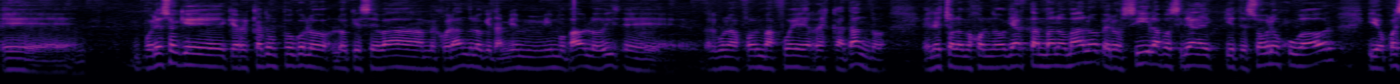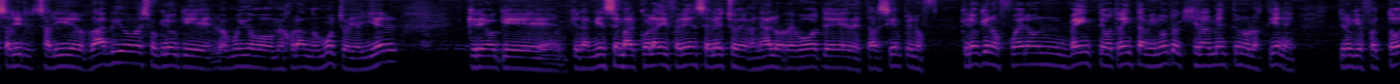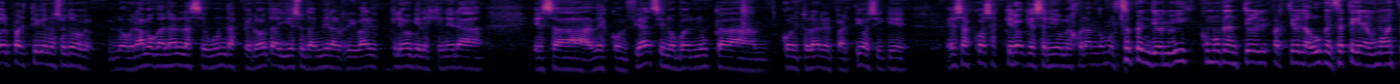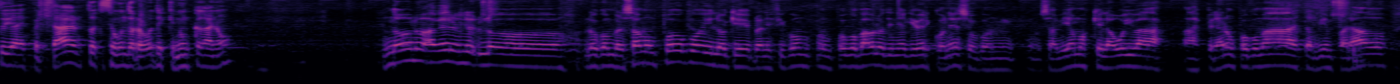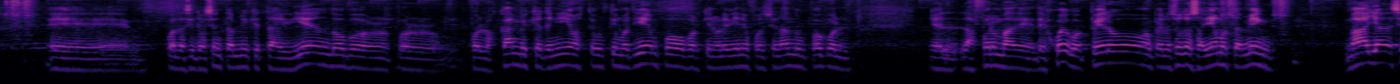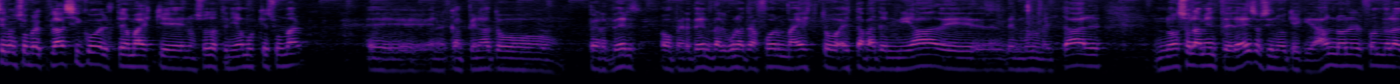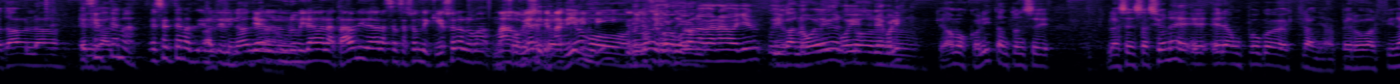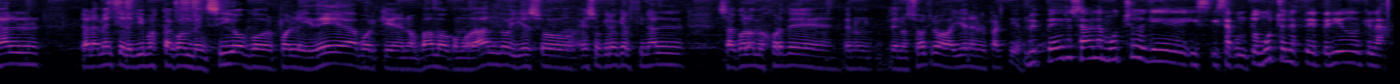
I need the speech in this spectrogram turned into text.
Eh, por eso que, que rescato un poco lo, lo, que se va mejorando, lo que también mismo Pablo eh, de alguna forma fue rescatando. El hecho a lo mejor no quedar tan mano a mano, pero sí la posibilidad de que te sobre un jugador y después salir, salir rápido, eso creo que lo hemos ido mejorando mucho. Y ayer creo que, que también se marcó la diferencia el hecho de ganar los rebotes, de estar siempre. Nos, creo que nos fueron 20 o 30 minutos que generalmente uno los tiene creo que fue todo el partido que nosotros logramos ganar las segundas pelotas y eso también al rival creo que le genera esa desconfianza y no poder nunca controlar el partido. Así que esas cosas creo que se han ido mejorando mucho. ¿Te sorprendió Luis cómo planteó el partido de la U? ¿Pensaste que en algún momento iba a despertar todo este segundo rebote que nunca ganó? No, no, a ver, lo, lo, conversamos un poco y lo que planificó un, un, poco Pablo tenía que ver con eso. Con, sabíamos que la U iba a esperar un poco más, a estar bien parado, eh, por la situación también que está viviendo, por, los cambios que ha tenido este último tiempo, porque no le viene funcionando un poco la forma de, juego. Pero, nosotros sabíamos también, más allá de ser un superclásico, el tema es que nosotros teníamos que sumar eh, en el campeonato perder o perder de alguna otra forma esto, esta paternidad de, de, del Monumental, no solamente era eso, sino que quedarnos en el fondo de la tabla. Es el tema, es el tema. Al el- final- ya uno miraba la tabla y daba la sensación de que eso era lo más, más agobiante, si más que el perdíamos, invicto y Digo, todo si eso. Colo Colo no ha ganado ayer, y hoy- ganó Everton, quedamos colista, entonces la sensación e- era un poco extraña, pero al final claramente el equipo está convencido por, por la idea, porque nos vamos acomodando y eso, eso creo que al final sacó lo mejor de, de no- de nosotros ayer en el partido. Luis Pedro se habla mucho de que, y, se apuntó mucho en este periodo en que, la,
